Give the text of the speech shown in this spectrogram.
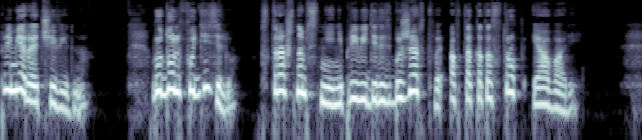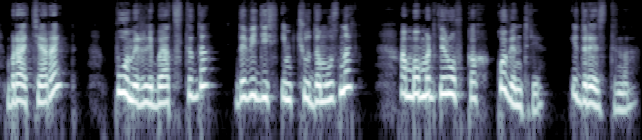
Примеры очевидны. Рудольфу Дизелю в страшном сне не привиделись бы жертвы автокатастроф и аварий. Братья Райт померли бы от стыда, доведись им чудом узнать о бомбардировках Ковентри и Дрездена.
